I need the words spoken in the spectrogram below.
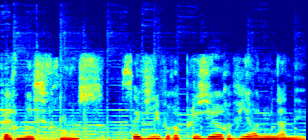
faire Miss France, c'est vivre plusieurs vies en une année.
